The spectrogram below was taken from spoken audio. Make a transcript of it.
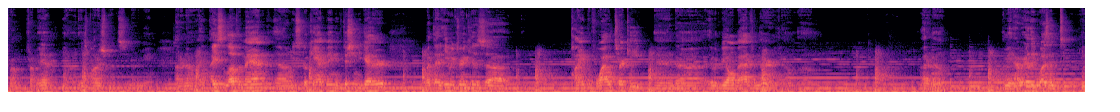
from from him, you know, his punishments. I don't know. I, I used to love the man. Uh, we used to go camping and fishing together, but then he would drink his uh, pint of wild turkey, and uh, it would be all bad from there. You know, um, I don't know. I mean, I really wasn't, you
